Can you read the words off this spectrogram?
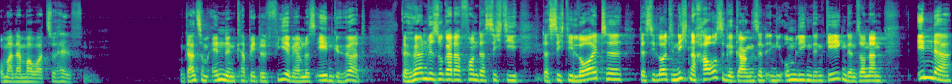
um an der Mauer zu helfen. Und ganz am Ende in Kapitel 4, wir haben das eben gehört, da hören wir sogar davon, dass sich die, dass sich die, Leute, dass die Leute nicht nach Hause gegangen sind in die umliegenden Gegenden, sondern in, der,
